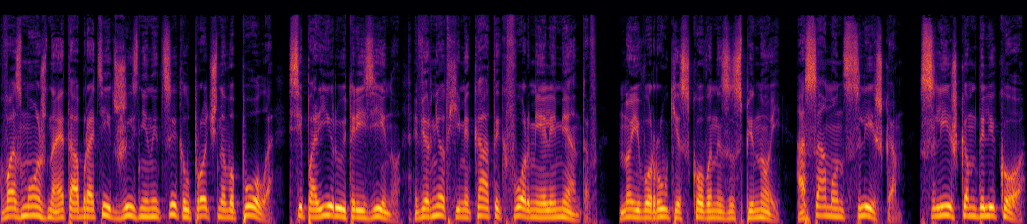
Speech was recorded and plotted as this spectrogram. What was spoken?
Возможно, это обратит жизненный цикл прочного пола, сепарирует резину, вернет химикаты к форме элементов – но его руки скованы за спиной, а сам он слишком, слишком далеко.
